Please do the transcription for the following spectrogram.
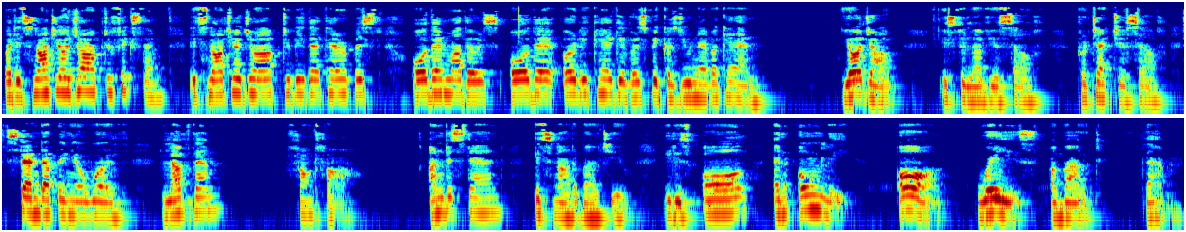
But it's not your job to fix them. It's not your job to be their therapist or their mothers or their early caregivers because you never can. Your job is to love yourself, protect yourself, stand up in your worth, love them from far. Understand it's not about you. It is all and only all ways about them.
